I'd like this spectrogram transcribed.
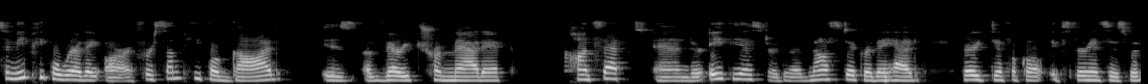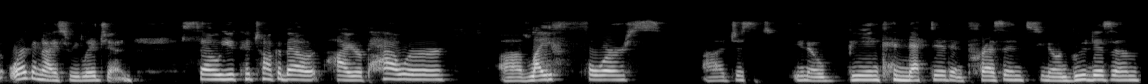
to meet people where they are. For some people, God is a very traumatic concept and they're atheist or they're agnostic or they had very difficult experiences with organized religion. So you could talk about higher power, uh, life force, uh, just, you know, being connected and present. You know, in Buddhism,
